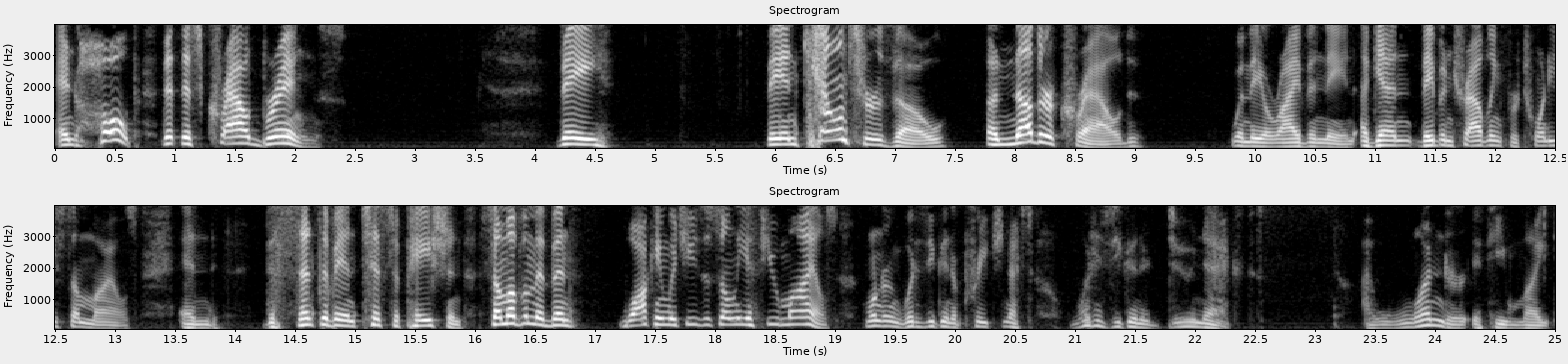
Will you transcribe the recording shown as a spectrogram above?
and hope that this crowd brings. They they encounter, though, another crowd when they arrive in Nain. Again, they've been traveling for 20 some miles and the sense of anticipation. Some of them have been walking with Jesus only a few miles, wondering what is he going to preach next? What is he going to do next? I wonder if he might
